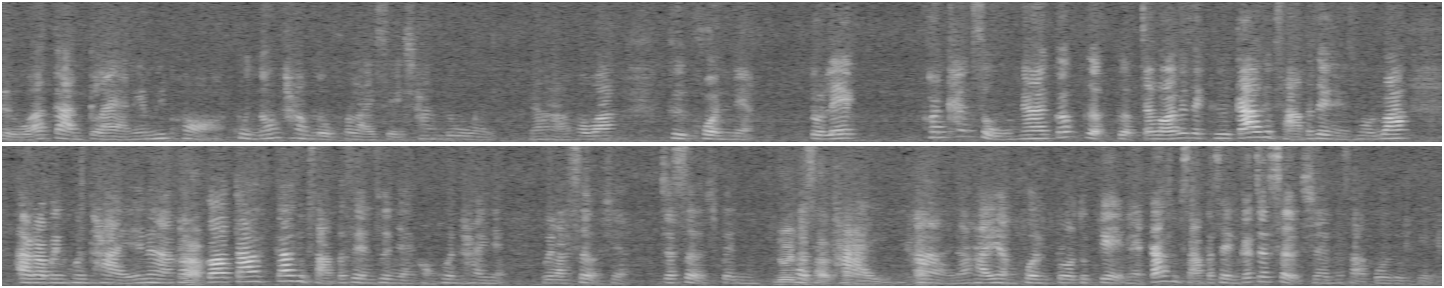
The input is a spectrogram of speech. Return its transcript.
หรือว่าการแปลเนี่ยไม่พอ คุณต้องทำ localization ด้วยนะคะ เพราะว่าคือคนเนี่ยตัวเลขค่อนข้างสูงนะ ก็เกือบเกือบจะร้อยเปอร์เซ็นต์คือ 93เปอร์เซ็นต์อย่างสมมติว่า อะเราเป็นคนไทยเนี่ยนะคะครับก็93เปอร์เซ็นต์ส่วนใหญ่ของคนไทยเนี่ยเวลา search เนี่ยจะ search เป็นด้วยภาภาษาษาไทไทยยครับอ่านะคะอย่างคนโปรตุเกสเนี่ย 93เปอร์เซ็นต์ก็จะ search ในภาษาโปรตุเกส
